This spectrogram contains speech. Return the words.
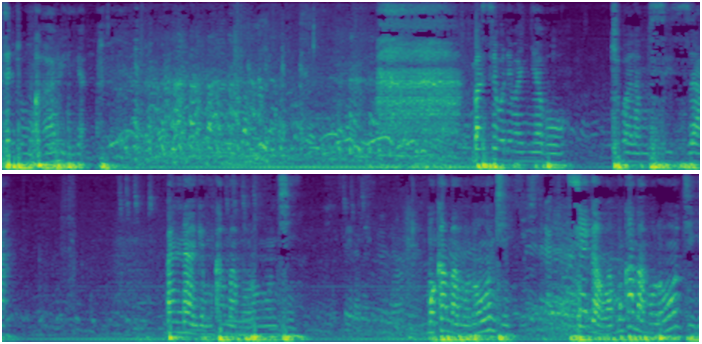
Nze tunkabirira basebo ne banyabo tubalamusizza. Bannange mukama mulungi. Mukama mulungi? Segawa mukama mulungi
